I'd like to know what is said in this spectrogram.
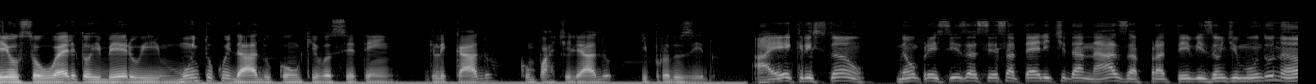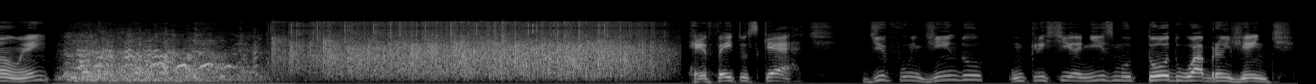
Eu sou o Elito Ribeiro e muito cuidado com o que você tem clicado, compartilhado e produzido. Aê, cristão! Não precisa ser satélite da NASA para ter visão de mundo, não, hein? Refeitos Kert, difundindo um cristianismo todo abrangente.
